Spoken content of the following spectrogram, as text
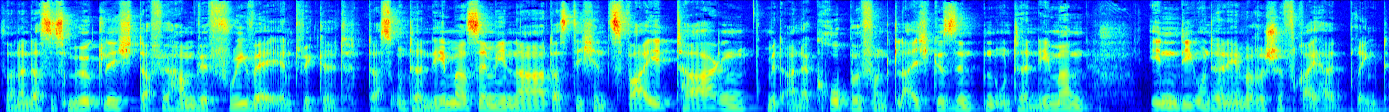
sondern das ist möglich. Dafür haben wir Freeway entwickelt. Das Unternehmerseminar, das dich in zwei Tagen mit einer Gruppe von gleichgesinnten Unternehmern in die unternehmerische Freiheit bringt.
